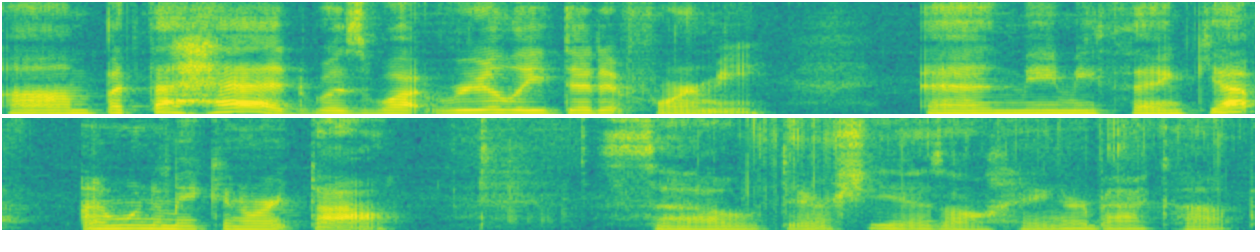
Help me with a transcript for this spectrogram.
Um, but the head was what really did it for me. And made me think, yep, I want to make an art doll. So there she is. I'll hang her back up.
